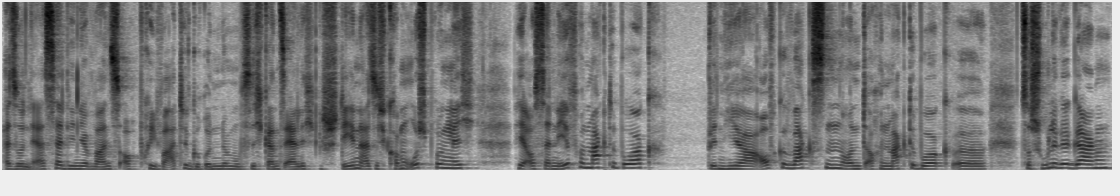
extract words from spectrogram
Also in erster Linie waren es auch private Gründe, muss ich ganz ehrlich gestehen. Also ich komme ursprünglich hier aus der Nähe von Magdeburg, bin hier aufgewachsen und auch in Magdeburg äh, zur Schule gegangen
